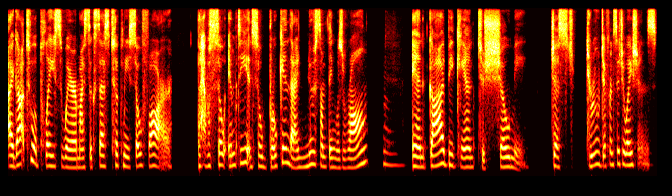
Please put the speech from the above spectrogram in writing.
I got to a place where my success took me so far, but I was so empty and so broken that I knew something was wrong. Mm. And God began to show me just through different situations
